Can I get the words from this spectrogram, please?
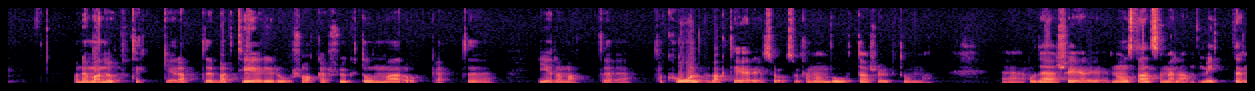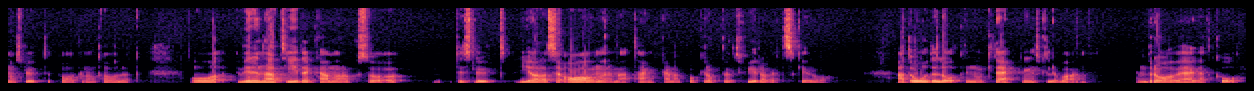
Och när man upptäcker att eh, bakterier orsakar sjukdomar och att eh, genom att eh, ta koll på bakterier så, så kan man bota sjukdomar. Eh, och det här sker någonstans mellan mitten och slutet på 1800-talet. Och vid den här tiden kan man också till slut göra sig av med de här tankarna på kroppens fyra vätskor och att åderlåtning och kräkning skulle vara en, en bra väg att gå.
